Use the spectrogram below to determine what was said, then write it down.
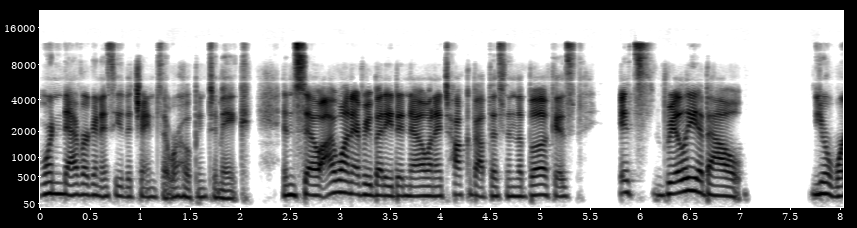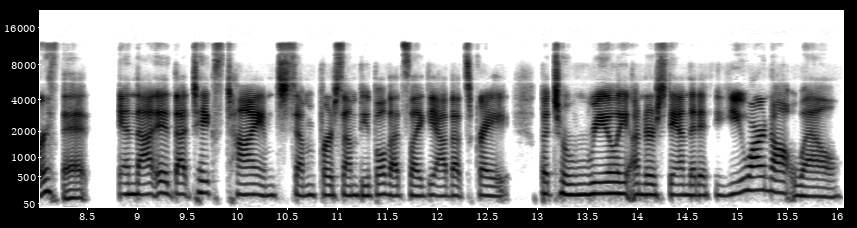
we're never going to see the change that we're hoping to make. And so I want everybody to know, and I talk about this in the book, is it's really about you're worth it. And that it that takes time. Some for some people, that's like, yeah, that's great. But to really understand that if you are not well,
